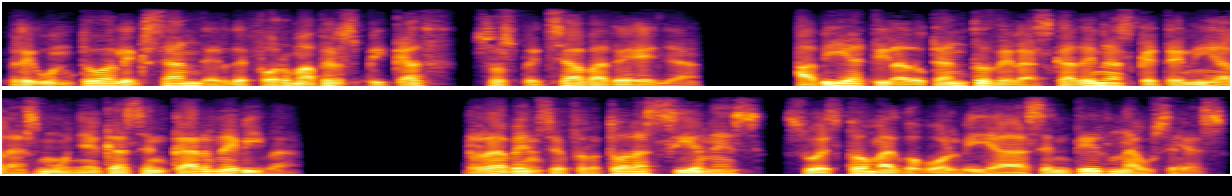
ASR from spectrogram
preguntó Alexander de forma perspicaz, sospechaba de ella. Había tirado tanto de las cadenas que tenía las muñecas en carne viva. Raven se frotó las sienes, su estómago volvía a sentir náuseas.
